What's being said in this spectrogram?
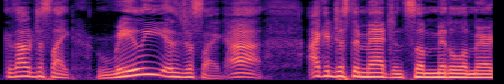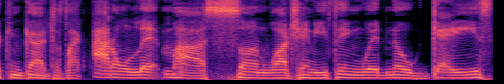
Because I was just like, really? It's just like, ah, I could just imagine some middle American guy just like, I don't let my son watch anything with no gays.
